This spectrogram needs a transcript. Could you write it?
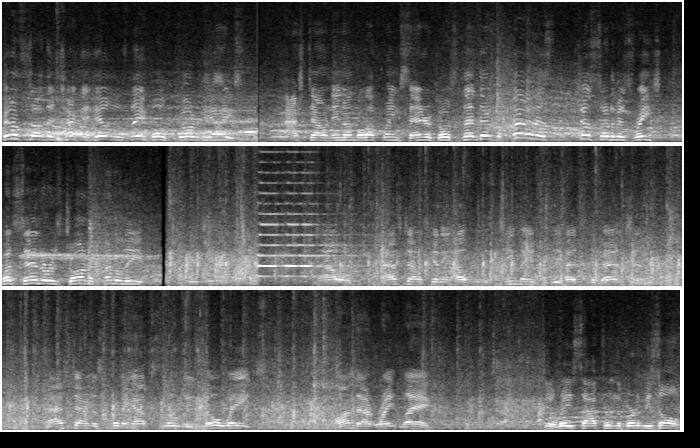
Bounced off the check of Hills. They both go to the ice. Ashdown in on the left wing. Sander goes to that. There's the pass just out of his reach. But Sander has drawn a penalty. Now Ashdown's getting help from his teammates as he heads to the bench. And Ashdown is putting absolutely no weight on that right leg. He'll race after in the Burnaby zone.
